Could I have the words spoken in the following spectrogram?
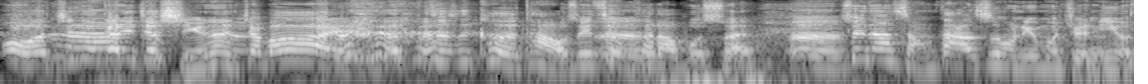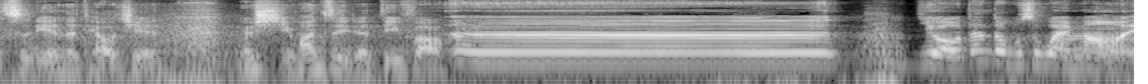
哦，今天跟你就行，那你叫吧，这是客套，所以这种客套不算。嗯所以那长大之后，你有没有觉得你有自恋的条件，有喜欢自己的地方？嗯，有，但都不是外貌哎、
